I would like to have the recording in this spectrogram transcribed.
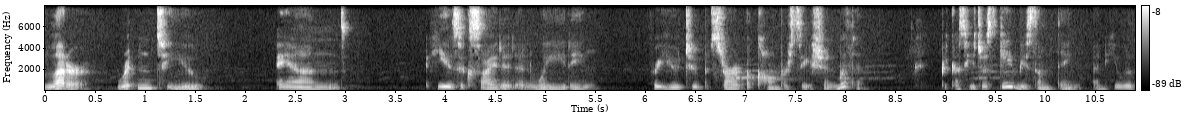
letter written to you, and he is excited and waiting for you to start a conversation with him because he just gave you something and he would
